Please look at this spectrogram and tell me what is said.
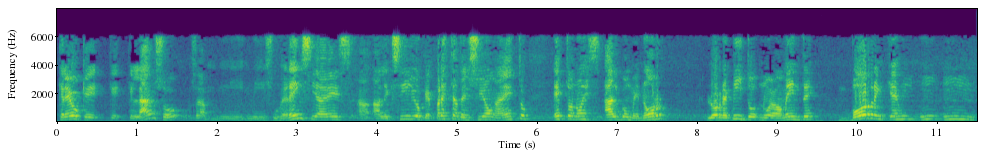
creo que, que, lanzo, o sea, mi, sugerencia es al exilio que preste atención a esto. Esto no es algo menor, lo repito nuevamente, borren que es un, un,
